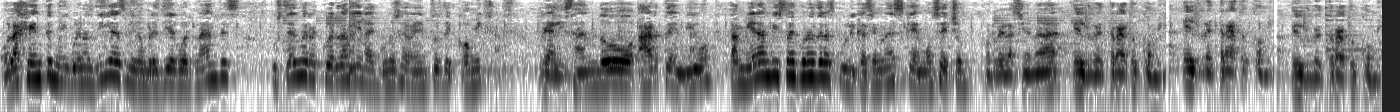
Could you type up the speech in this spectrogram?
Hola gente, muy buenos días, mi nombre es Diego Hernández. Ustedes me recuerdan en algunos eventos de cómics realizando arte en vivo. También han visto algunas de las publicaciones que hemos hecho con relación a el retrato cómic. El retrato cómico. El retrato cómic.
